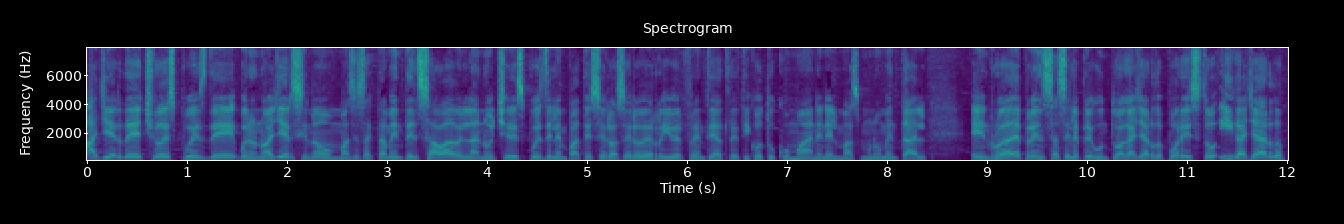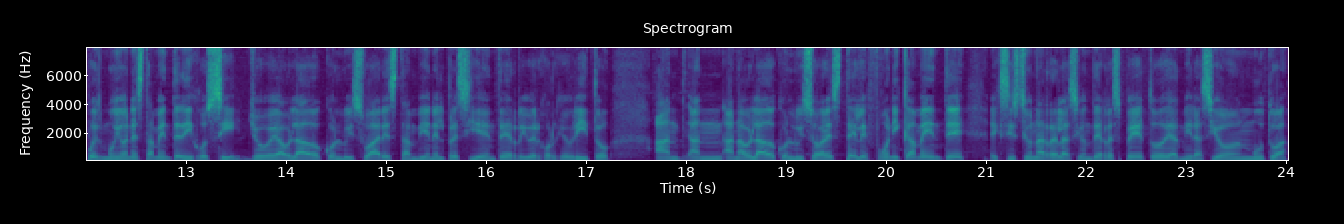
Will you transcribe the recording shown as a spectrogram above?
Ayer, de hecho, después de, bueno, no ayer, sino más exactamente el sábado en la noche, después del empate 0 a 0 de River frente a Atlético Tucumán en el más monumental, En rueda de prensa se le preguntó a Gallardo por esto y Gallardo pues muy honestamente dijo sí, yo he hablado con Luis Suárez, también el presidente de River Jorge Brito, han, han, hablado con Luis Suárez telefónicamente, existe una relación de respeto, de admiración mutua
